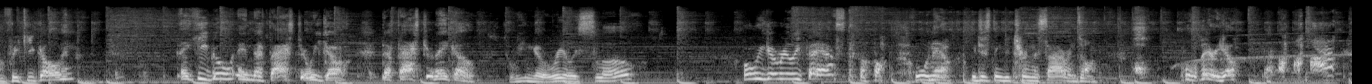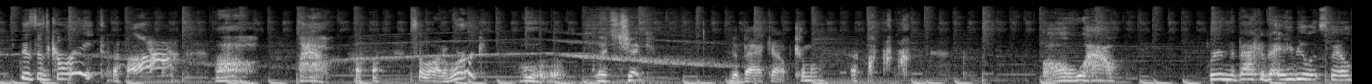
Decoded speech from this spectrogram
If we keep going, they keep going. And the faster we go, the faster they go. So we can go really slow or we can go really fast. Oh, now we just need to turn the sirens on. Oh, oh there we go. This is great. oh, wow. It's a lot of work. Oh, let's check the back out. Come on. oh, wow. We're in the back of the ambulance now.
